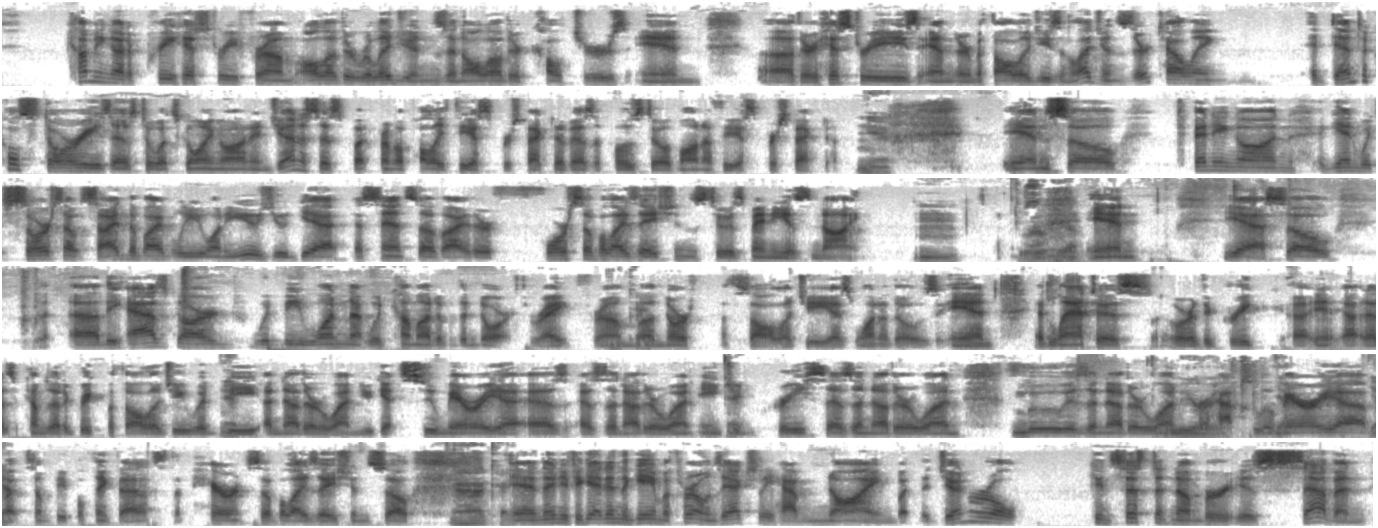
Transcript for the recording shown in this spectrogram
coming out of prehistory from all other religions and all other cultures and uh, their histories and their mythologies and legends, they're telling identical stories as to what's going on in Genesis, but from a polytheist perspective as opposed to a monotheist perspective. Yeah. And so, depending on, again, which source outside the Bible you want to use, you get a sense of either four civilizations to as many as nine. Mm. Well, yeah. And, yeah, so, uh, the Asgard would be one that would come out of the north, right? From okay. uh, Norse mythology as one of those. And Atlantis or the Greek, uh, as it comes out of Greek mythology would be another one. You get Sumeria as, as another one, ancient yeah. Greece as another one, Mu is another one, Lemuria. perhaps Lemuria, yeah. but some people think that's the parent civilization. So, okay. and then if you get in the Game of Thrones, they actually have nine, but the general consistent number is seven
